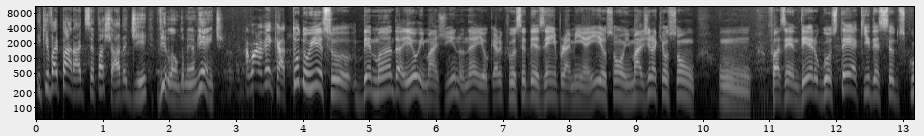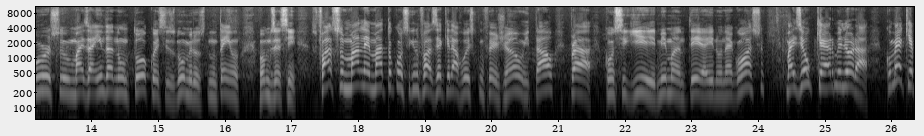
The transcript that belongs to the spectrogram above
e que vai parar de ser taxada de vilão do meio ambiente. Agora vem cá, tudo isso demanda, eu imagino, né? Eu quero que você desenhe para mim aí. Eu sou, imagina que eu sou um, um fazendeiro. Gostei aqui desse seu discurso, mas ainda não tô com esses números, não tenho, vamos dizer assim, faço malemar, tô conseguindo fazer aquele arroz com feijão e tal, para conseguir me manter aí no negócio, mas eu quero melhorar. Como é que é,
